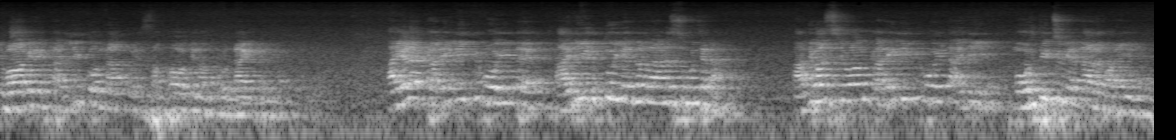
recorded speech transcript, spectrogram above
യുവാവിനെ തല്ലിക്കൊന്ന ഒരു സംഭവമൊക്കെ നമുക്ക് ഉണ്ടായിട്ടുണ്ട്. അയാളെ കടയിലേക്ക് പോയിട്ട് അരിയെടുത്തു എന്നുള്ളതാണ് സൂചന. ആദിവാസി യുവാവ് കരയിലേക്ക് പോയിട്ട് അരി മോഷ്ടിച്ചു എന്നാണ് പറയുന്നത്.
